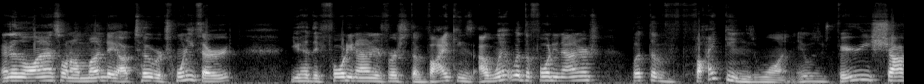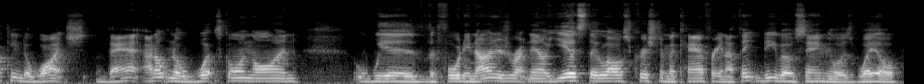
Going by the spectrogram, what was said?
And then the last one on Monday, October 23rd, you had the 49ers versus the Vikings. I went with the 49ers, but the Vikings won. It was very shocking to watch that. I don't know what's going on with the 49ers right now. Yes, they lost Christian McCaffrey and I think Deebo Samuel as well.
